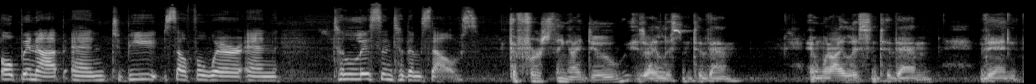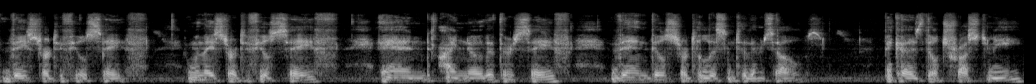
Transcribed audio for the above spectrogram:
open up and to be self aware and to listen to themselves? The first thing I do is I listen to them. And when I listen to them, then they start to feel safe and when they start to feel safe and I know that they're safe, then they'll start to listen to themselves because they'll trust me.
